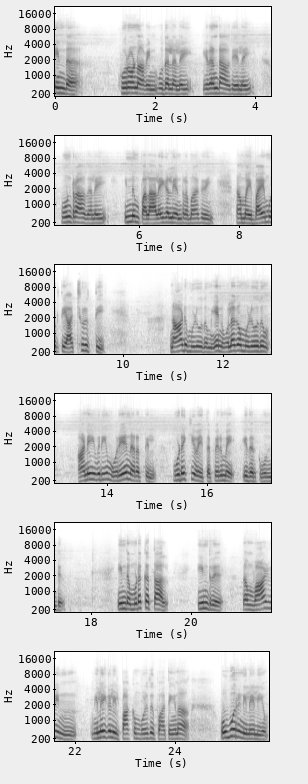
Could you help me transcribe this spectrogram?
இந்த கொரோனாவின் முதல் அலை இரண்டாவது அலை மூன்றாவது அலை இன்னும் பல அலைகள் என்ற மாதிரி நம்மை பயமுறுத்தி அச்சுறுத்தி நாடு முழுவதும் ஏன் உலகம் முழுவதும் அனைவரையும் ஒரே நேரத்தில் முடக்கி வைத்த பெருமை இதற்கு உண்டு. இந்த முடக்கத்தால் இன்று நம் வாழ்வின் நிலைகளில் பார்க்கும் பொழுது பார்த்தீங்கன்னா ஒவ்வொரு நிலையிலையும்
